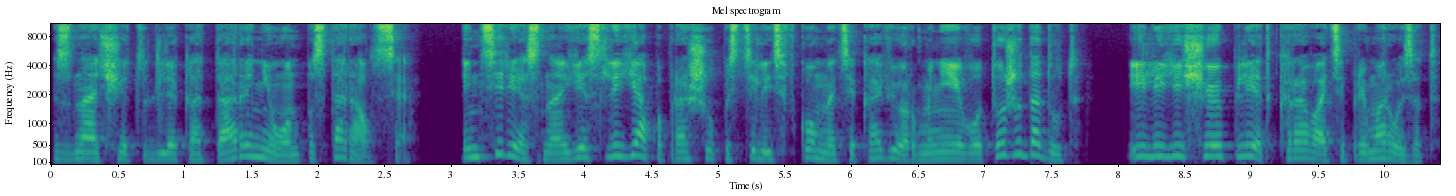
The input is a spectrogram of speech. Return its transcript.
Значит, для Катары не он постарался. Интересно, если я попрошу постелить в комнате ковер, мне его тоже дадут? Или еще и плед к кровати приморозят?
